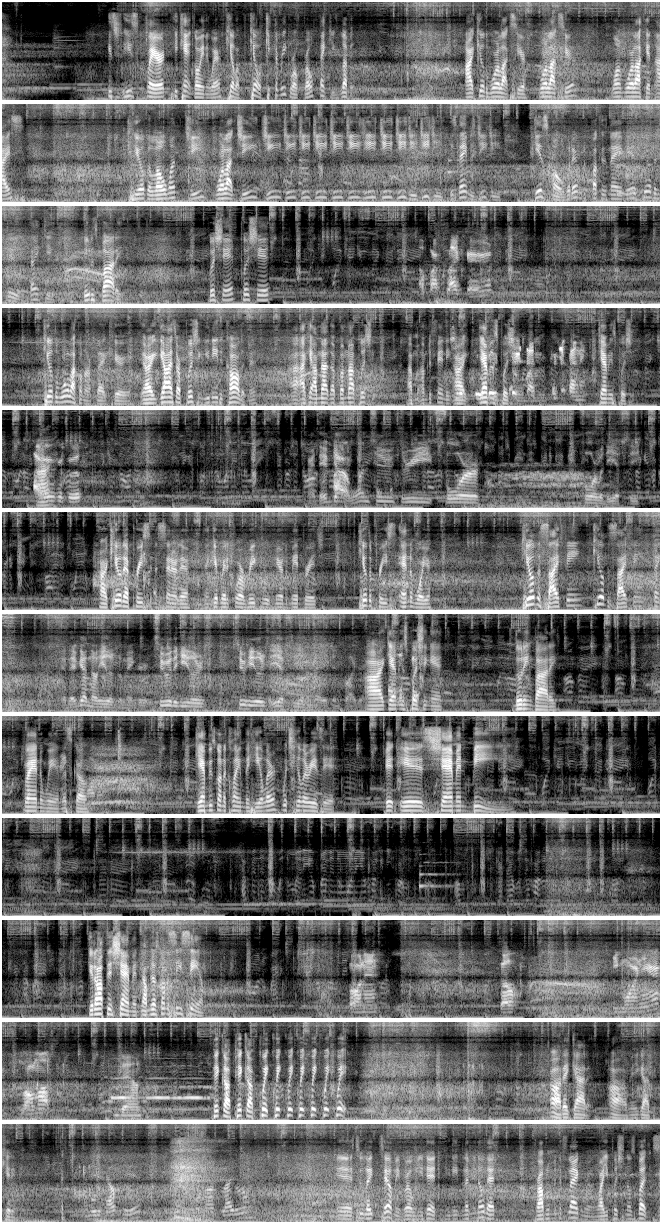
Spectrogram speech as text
He's he's flared. He can't go anywhere. Kill him. Kill him. Kick the regrowth, bro. Thank you. Love it. All right, kill the warlocks here. Warlocks here. One warlock in ice. Kill the low one. G. Warlock G. G. G. G. G. G. G. G. G. G. G. G. G. His name is GG. Gizmo. Whatever the fuck his name is. Kill this dude. Thank you. Loot his body. Push in. Push in. Up our flag carrier. Kill the warlock on our flag carrier. All right, you guys are pushing. You need to call it, man. I, I can't, I'm not. I'm not pushing. I'm, I'm defending. All right, Gammy's pushing. We're. Gammy's pushing. All right. All right, they've got one, two, three, four, four with EFC. All right, kill that priest in the center there, and get ready for a regroup near the mid bridge. Kill the priest and the warrior. Kill the Siphon. Kill the Siphon. Thank you. Yeah, they've got no healers in main group. Two of the healers, two healers, EFC, and a mage in flag. All right, Gammy's pushing in. Looting body. Plan to win. Let's go. Gammy's going to claim the healer. Which healer is it? It is Shaman B. Get off this shaman. I'm just going to CC him. Going in. Go. Need more in here. Blow him up. Down. Pick up, pick up, quick, quick, quick, quick, quick, quick, quick. Oh, they got it. Oh, man, you gotta be kidding me. I need help here. Flag room. Yeah, it's too late to tell me, bro. When you did, you need to let me know that. Problem in the flag room. Why you pushing those buttons?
